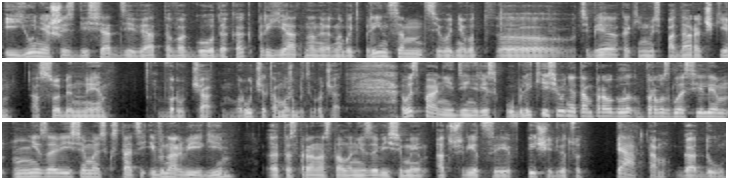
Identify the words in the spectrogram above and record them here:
июня 69 года. Как приятно, наверное, быть принцем. Сегодня вот э, тебе какие-нибудь подарочки особенные – вручат. Вручат, а может быть вручат. В Испании День Республики. Сегодня там провозгласили независимость. Кстати, и в Норвегии. Эта страна стала независимой от Швеции в 1905 году.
